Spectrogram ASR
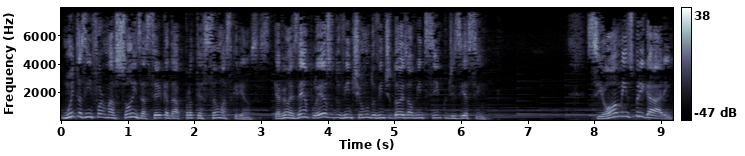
muitas informações acerca da proteção às crianças. Quer ver um exemplo? Êxodo 21, do 22 ao 25, dizia assim: Se homens brigarem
